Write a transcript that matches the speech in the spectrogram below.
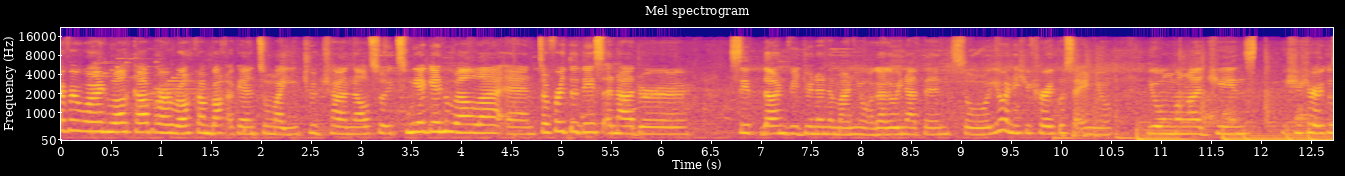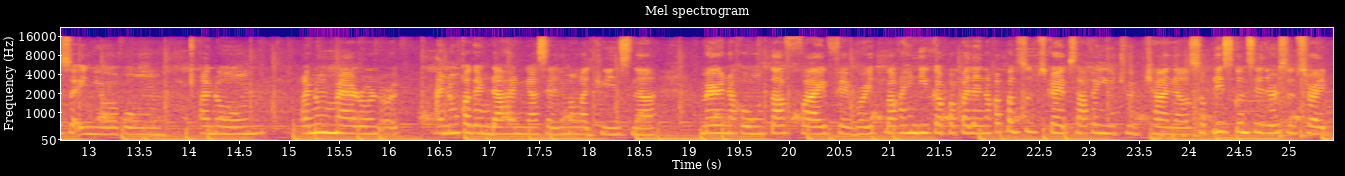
everyone! Welcome or welcome back again to my YouTube channel. So, it's me again, Wella. And so, for today's another sit-down video na naman yung gagawin natin. So, yun, isi-share ko sa inyo yung mga jeans. Isi-share ko sa inyo kung anong, anong meron or anong kagandahan nga sa mga jeans na meron akong top 5 favorite. Baka hindi ka pa pala nakapag-subscribe sa aking YouTube channel. So, please consider subscribe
